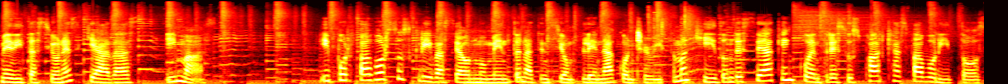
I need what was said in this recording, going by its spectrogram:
meditaciones guiadas y más. Y por favor suscríbase a Un Momento en Atención Plena con Teresa McKee donde sea que encuentre sus podcasts favoritos.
